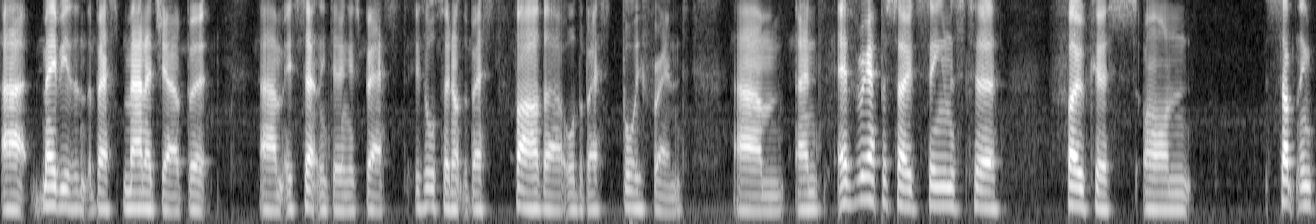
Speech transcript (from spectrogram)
Uh, maybe isn't the best manager, but um, is certainly doing his best. Is also not the best father or the best boyfriend. Um, and every episode seems to focus on something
